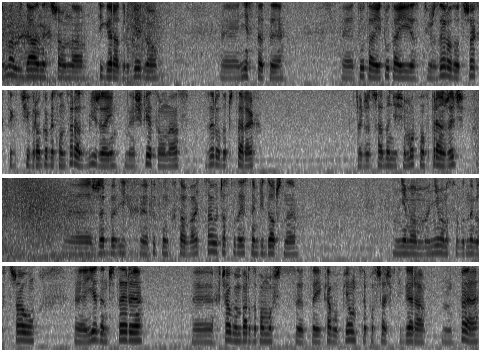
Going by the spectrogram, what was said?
E, Mam idealny strzał na Tigera drugiego. Niestety tutaj, tutaj jest już 0 do 3. Ty- Ci wrogowie są coraz bliżej. Świecą nas. 0 do 4. Także trzeba będzie się mocno sprężyć, e, żeby ich e, wypunktować. Cały czas tutaj jestem widoczny. Nie mam, nie mam swobodnego strzału. 1-4. E, Chciałbym bardzo pomóc z tej kawu 5, postrzelać w Tigera mm, P,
